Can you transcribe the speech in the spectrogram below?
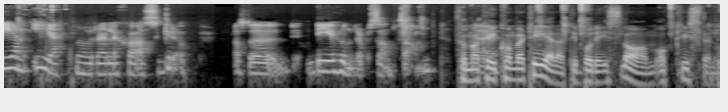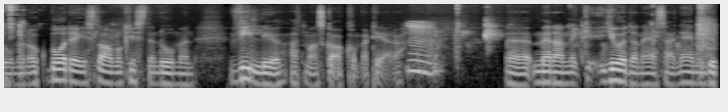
det är en etnoreligiös grupp. Alltså, det är 100% sant. För man kan ju Eh, konvertera till både islam och kristendomen och både islam och kristendomen vill ju att man ska konvertera. Mm. Eh, medan judarna är så här, nej men du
